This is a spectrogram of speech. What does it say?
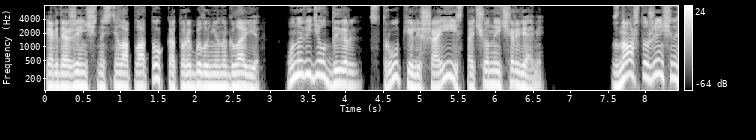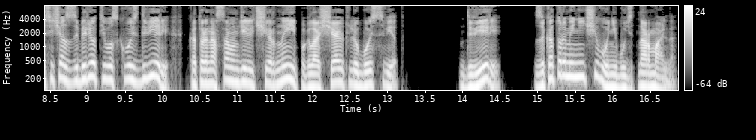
Когда женщина сняла платок, который был у нее на голове, он увидел дыры, струпья, лишаи, источенные червями. Знал, что женщина сейчас заберет его сквозь двери, которые на самом деле черны и поглощают любой свет. Двери, за которыми ничего не будет нормально.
